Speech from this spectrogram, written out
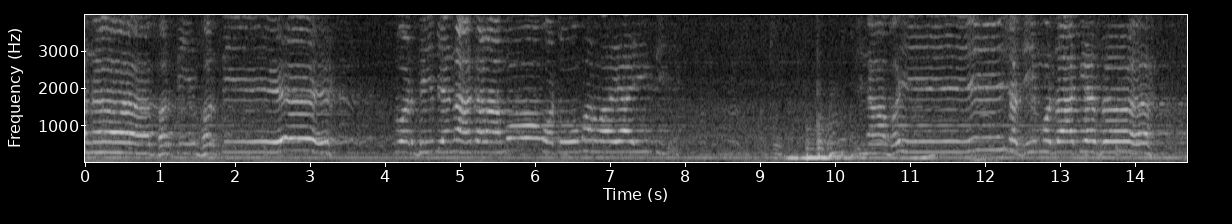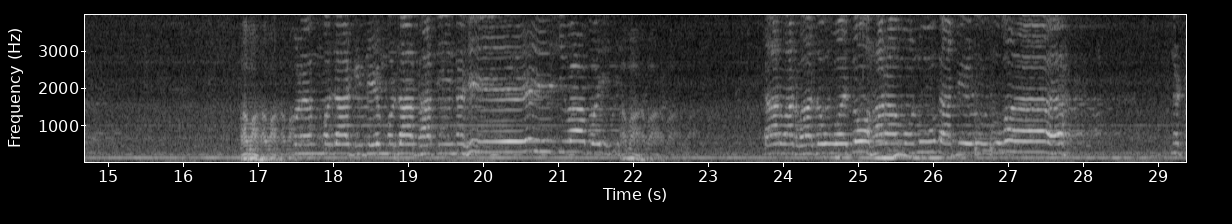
અને ફરતી ફરતી દોઢથી બેના ગળામાં ઓટો મારવા આવી હતી. ના ભાઈ સધી મજા કેસ? પણ મજા કીધે મજા થતી નહીં શિવા ભાઈ ચાર વાટવા જવું હોય તો હારામોનું દાંતેડું જોવા નક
